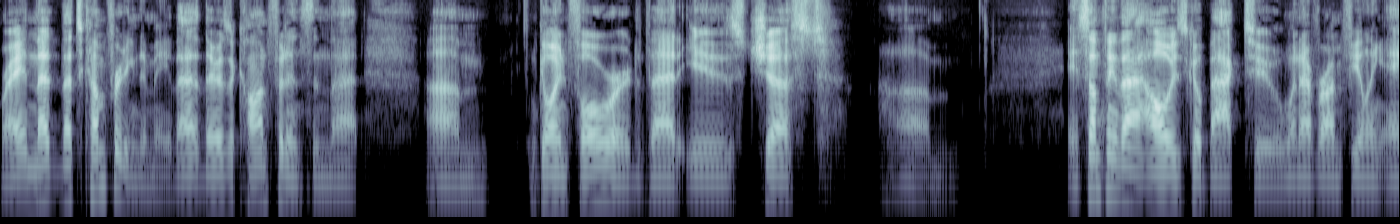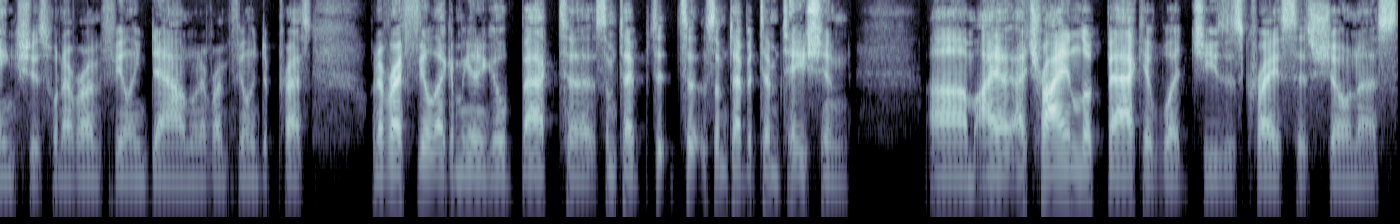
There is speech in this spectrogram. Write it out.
right? And that that's comforting to me. That there's a confidence in that um, going forward that is just um, it's something that I always go back to whenever I'm feeling anxious, whenever I'm feeling down, whenever I'm feeling depressed, whenever I feel like I'm going to go back to some type to, to some type of temptation. Um, I, I, try and look back at what Jesus Christ has shown us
